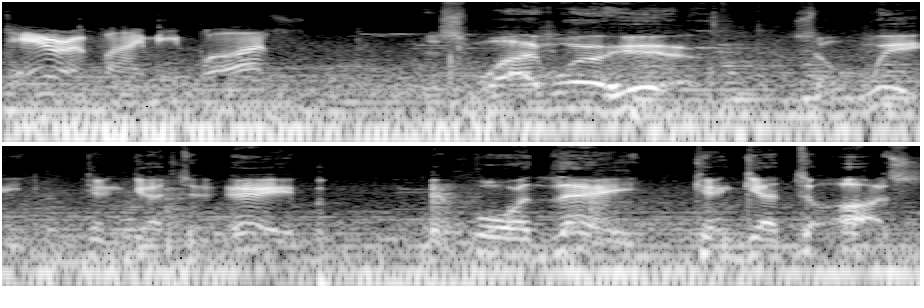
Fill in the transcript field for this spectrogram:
terrify me, boss. That's why we're here, so we can get to Abe before they can get to us.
